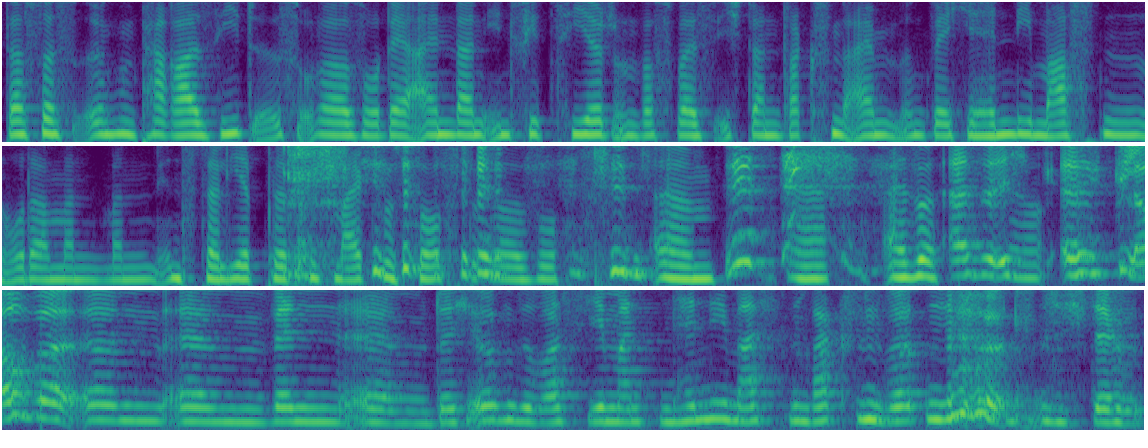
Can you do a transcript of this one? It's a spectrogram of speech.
dass das irgendein Parasit ist oder so, der einen dann infiziert und was weiß ich, dann wachsen einem irgendwelche Handymasten oder man, man installiert plötzlich Microsoft oder so. Ähm, äh, also, also ich ja. äh, glaube, ähm, ähm, wenn ähm, durch irgend sowas jemanden Handymasten wachsen würden, würde sich der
